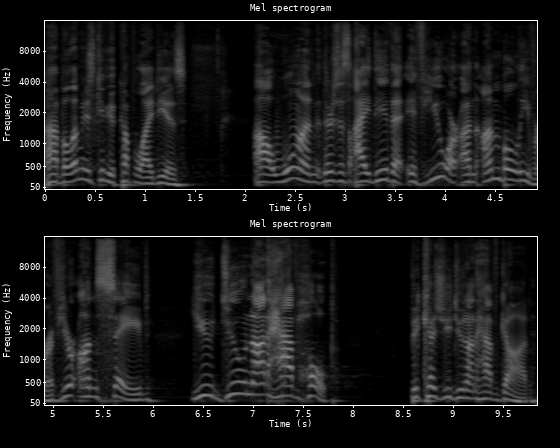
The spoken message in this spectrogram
Uh, but let me just give you a couple ideas. Uh, one, there's this idea that if you are an unbeliever, if you're unsaved, you do not have hope because you do not have God.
